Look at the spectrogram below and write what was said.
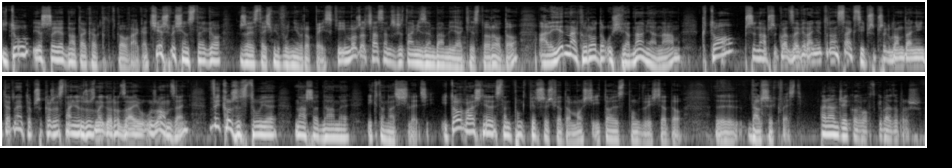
I tu jeszcze jedna taka krótka uwaga. Cieszmy się z tego, że jesteśmy w Unii Europejskiej i może czasem zgrzytami zębami, jak jest to RODO, ale jednak RODO uświadamia nam, kto przy na przykład zawieraniu transakcji, przy przeglądaniu internetu, przy korzystaniu z różnego rodzaju urządzeń wykorzystuje nasze dane i kto nas śledzi. I to właśnie jest ten punkt pierwszej świadomości i to jest punkt wyjścia do y, dalszych kwestii. Pan Andrzej Kozłowski, bardzo proszę.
